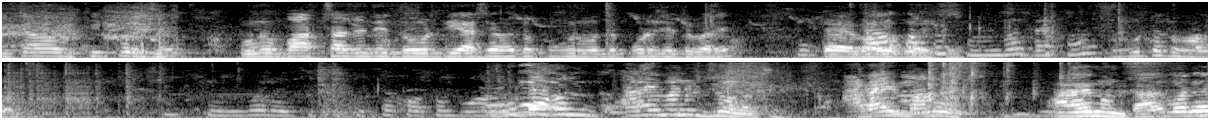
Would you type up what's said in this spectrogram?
এটাও ঠিক করেছে। কোনো বাচ্চা যদি দৌড় দিয়ে আসে হয়তো পুকুরের মধ্যে পড়ে যেতে পারে। তাই ভালো করেছে। সুন্দর দেখো পুকুরটা তো ভালো পুকুরটা এখন আড়াই মানুষ জল আছে। আড়াই মানুষ? আড়াই মানুষ। তার মানে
